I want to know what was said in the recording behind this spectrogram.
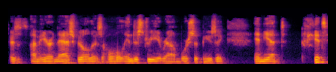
There's, I'm here in Nashville. There's a whole industry around worship music. And yet, it,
